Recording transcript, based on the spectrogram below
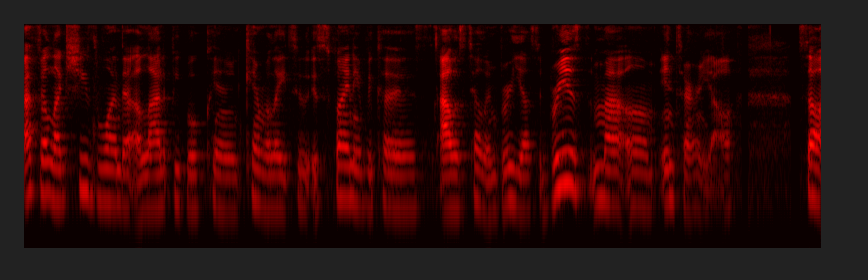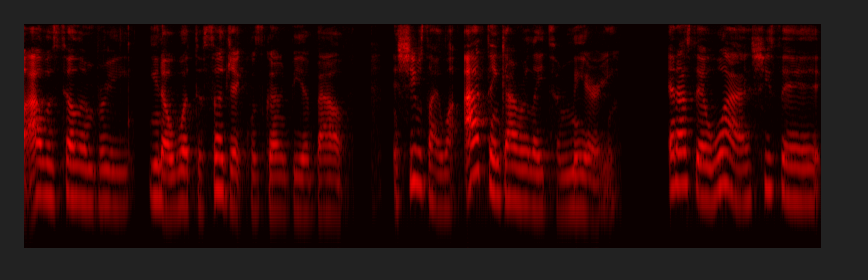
I feel like she's one that a lot of people can can relate to. It's funny because I was telling Bree yesterday. Bree is my um intern, y'all. So I was telling Bree, you know, what the subject was going to be about, and she was like, "Well, I think I relate to Mary." And I said, "Why?" She said,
